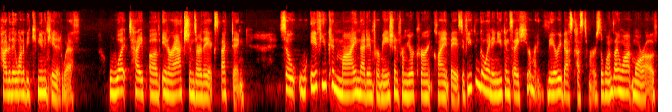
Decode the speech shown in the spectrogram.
How do they want to be communicated with? What type of interactions are they expecting? So if you can mine that information from your current client base, if you can go in and you can say, here are my very best customers, the ones I want more of,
